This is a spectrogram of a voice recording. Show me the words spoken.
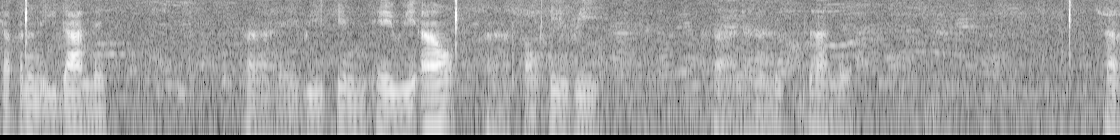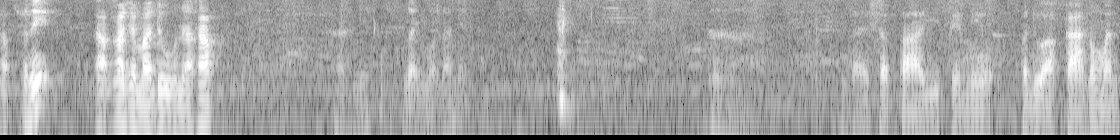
แล้วก็นั่นอีกด้านหนึ่งอ่า AV in AV out อ่าสอง AV อ่าแล้วนั่นอีกด้านหนึ่งนะครับตอนนี้เราก็จะมาดูนะครับอ่านี่ใส่หมดแล้วเนี่ยอ่าไดสไตล์ยี่เป็นนิ้วมาดูอาการของมัน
